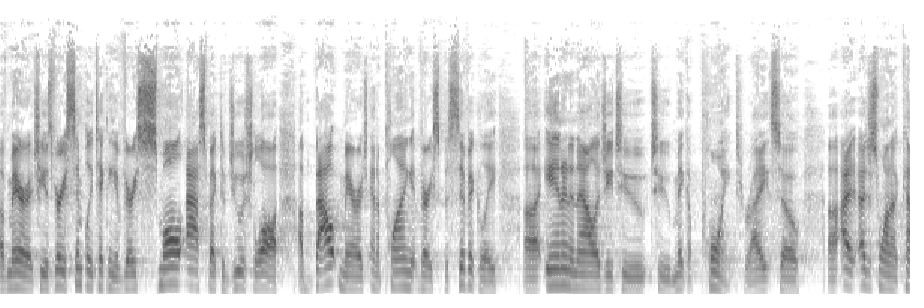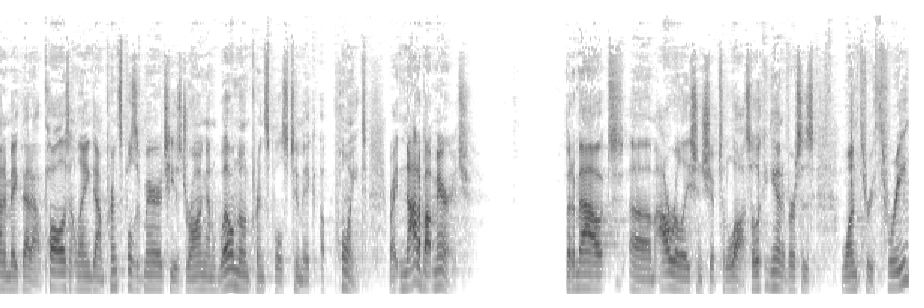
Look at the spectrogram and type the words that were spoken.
of marriage. He is very simply taking a very small aspect of Jewish law about marriage and applying it very specifically uh, in an analogy to, to make a point, right? So, uh, I, I, just want to kind of make that out. Paul isn't laying down principles of marriage, he is drawing on well known principles to make a point, right? Not about marriage, but about um, our relationship to the law. So look again at verses 1 through 3.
